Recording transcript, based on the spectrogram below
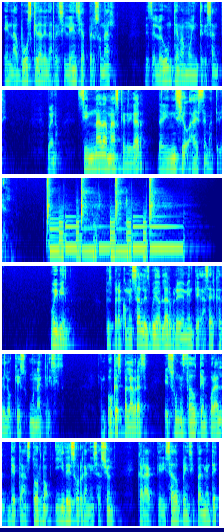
en la búsqueda de la resiliencia personal. Desde luego un tema muy interesante. Bueno, sin nada más que agregar, dar inicio a este material. Muy bien, pues para comenzar les voy a hablar brevemente acerca de lo que es una crisis. En pocas palabras, es un estado temporal de trastorno y desorganización, caracterizado principalmente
